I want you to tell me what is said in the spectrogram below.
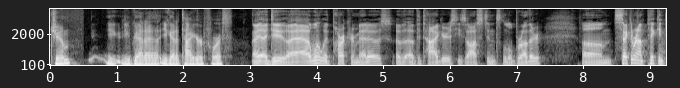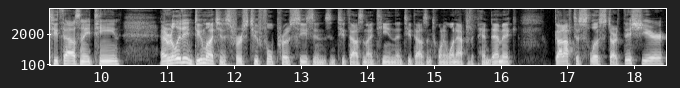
Jim, you you got a you got a tiger for us. I, I do. I, I, went with Parker Meadows of, of the Tigers. He's Austin's little brother. Um, second round pick in 2018. And really didn't do much in his first two full pro seasons in 2019 and then 2021 after the pandemic. Got off to a slow start this year,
